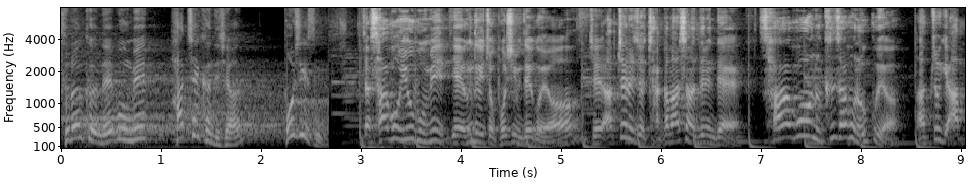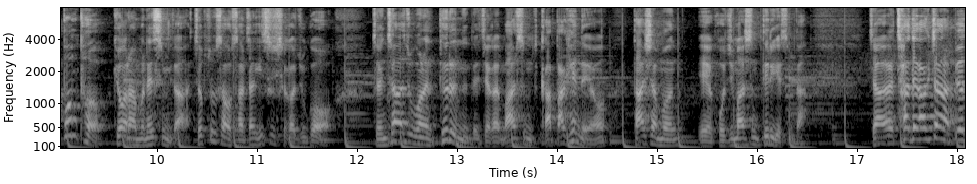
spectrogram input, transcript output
트렁크 내부 및 하체 컨디션 보시겠습니다. 자 사고 유부 및 예, 엉덩이 쪽 보시면 되고요. 제 앞전에 저 잠깐 말씀 안 드렸는데 사고는 큰 사고는 없고요. 앞쪽에 앞 범퍼 교환 한번 했습니다. 접촉 사고 살짝 있으셔가지고 전차 주관에 들었는데 제가 말씀 깜빡했네요. 다시 한번 예 고지 말씀 드리겠습니다. 자 차대 각자나 뼈,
